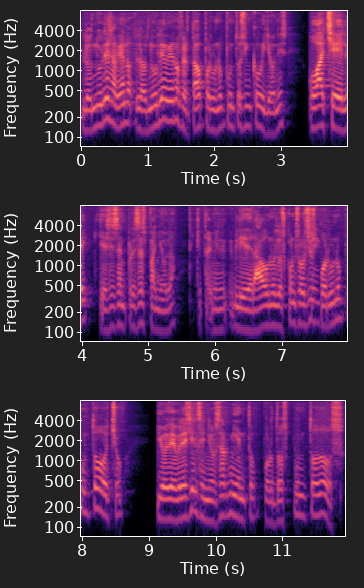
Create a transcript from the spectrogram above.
Los Nules habían, los Nules habían ofertado por 1.5 billones, OHL, que es esa empresa española, que también lideraba uno de los consorcios, Sí. por 1.8, y Odebrecht y el señor Sarmiento por 2.2.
